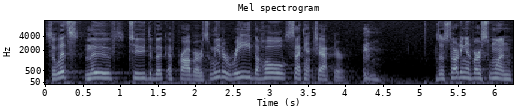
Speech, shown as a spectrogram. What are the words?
So let's move to the book of Proverbs. We need to read the whole second chapter. So, starting in verse 1,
